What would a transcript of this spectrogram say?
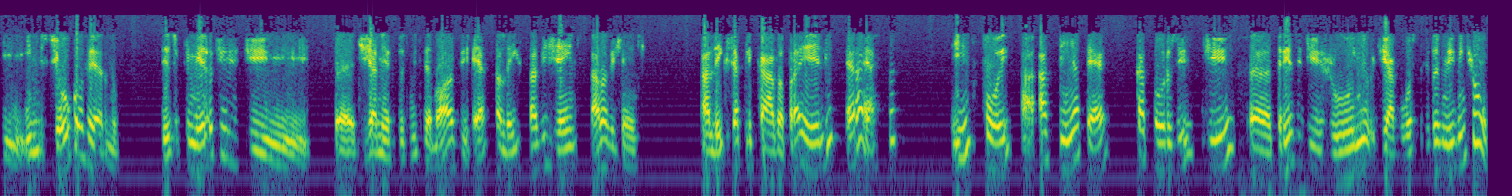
que iniciou o governo desde o 1 de, de, uh, de janeiro de 2019, essa lei está vigente, estava vigente. A lei que se aplicava para ele era essa e foi assim até 14 de uh, eh, 13 de junho de agosto de 2021.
